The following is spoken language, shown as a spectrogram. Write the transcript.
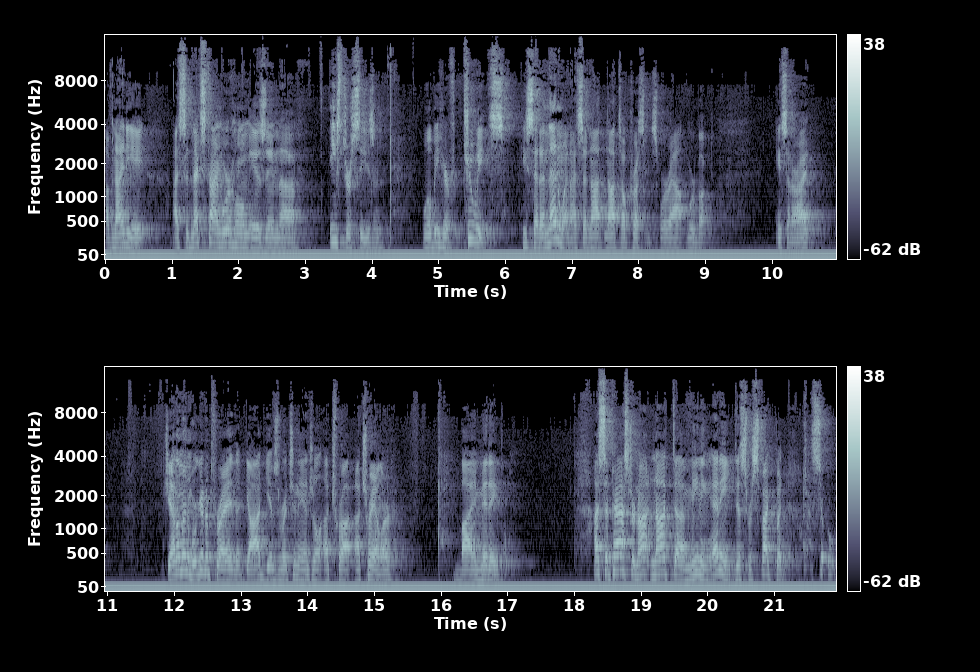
of 98. I said, Next time we're home is in uh, Easter season. We'll be here for two weeks. He said, And then when? I said, Not, not till Christmas. We're out, we're booked. He said, All right. Gentlemen, we're going to pray that God gives Rich and Angela a, tra- a trailer by mid April. I said, Pastor, not, not uh, meaning any disrespect, but so,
